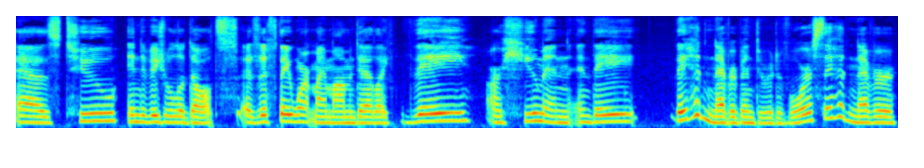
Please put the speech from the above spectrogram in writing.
as two individual adults, as if they weren't my mom and dad. Like they are human and they they had never been through a divorce. They had never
